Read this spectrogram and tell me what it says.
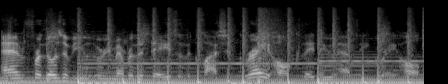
And for those of you who remember the days of the classic Gray Hulk, they do have the Gray Hulk.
